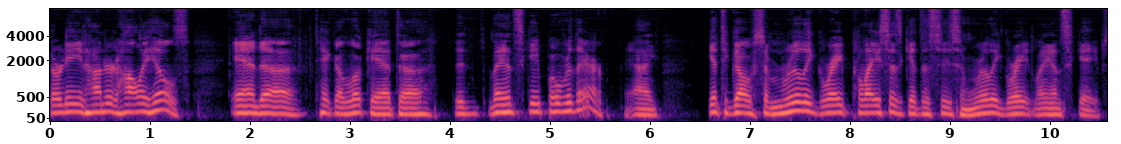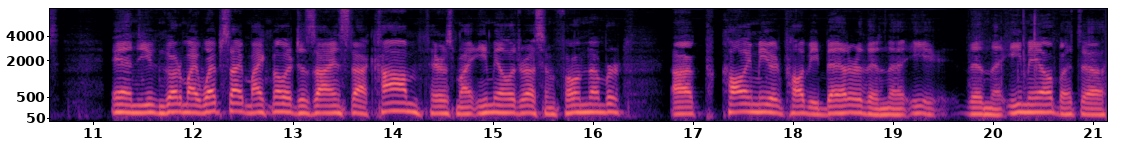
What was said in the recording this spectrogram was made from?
3800 Holly Hills, and uh, take a look at uh, the landscape over there. I get to go some really great places, get to see some really great landscapes. And you can go to my website, mikemillerdesigns.com. There's my email address and phone number. Uh, calling me would probably be better than the e- than the email, but uh,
